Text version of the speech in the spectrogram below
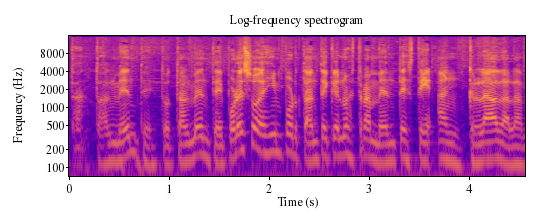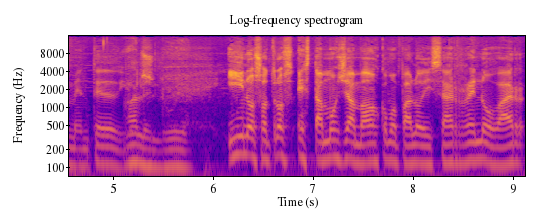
Totalmente, totalmente. Y por eso es importante que nuestra mente esté anclada a la mente de Dios. Aleluya. Y nosotros estamos llamados, como Pablo dice, a renovar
